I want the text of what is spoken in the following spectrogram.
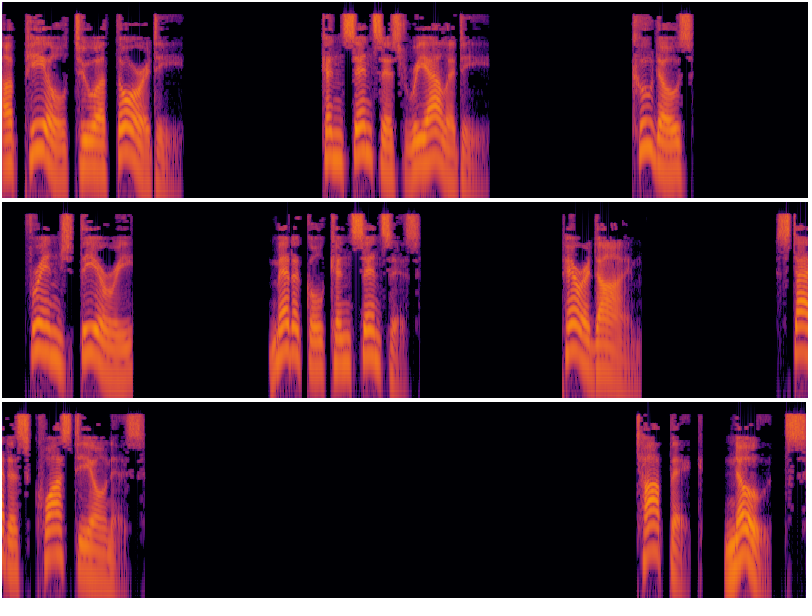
Appeal to authority Consensus reality CUDOS. Fringe theory. Medical consensus. Paradigm. Status quaestionis Topic. Notes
